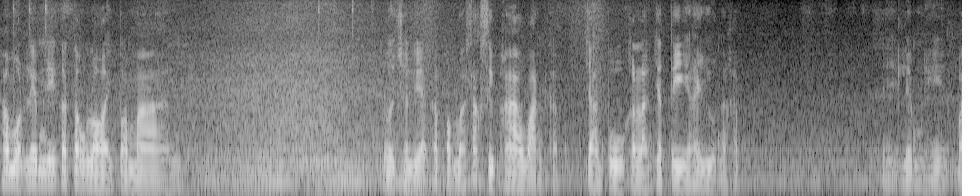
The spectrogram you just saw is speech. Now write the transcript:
ถ้าหมดเล่มนี้ก็ต้องรออีกประมาณ โดยเฉลี่ยก็ประมาณสัก 15 วันครับ จารย์ปูกำลังจะตีให้อยู่นะครับนี่เล่มนี้ใบ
